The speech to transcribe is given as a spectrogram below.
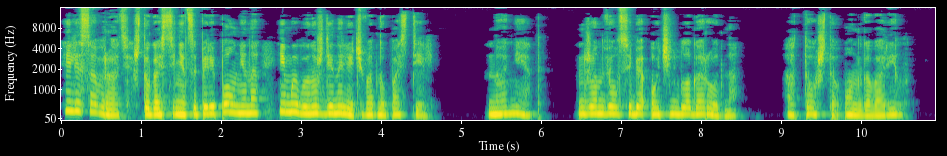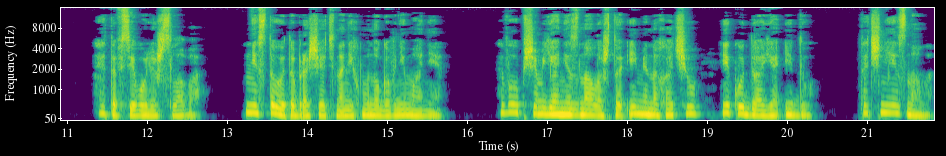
Или соврать, что гостиница переполнена, и мы вынуждены лечь в одну постель. Но нет, Джон вел себя очень благородно. А то, что он говорил, это всего лишь слова. Не стоит обращать на них много внимания. В общем, я не знала, что именно хочу и куда я иду. Точнее, знала.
